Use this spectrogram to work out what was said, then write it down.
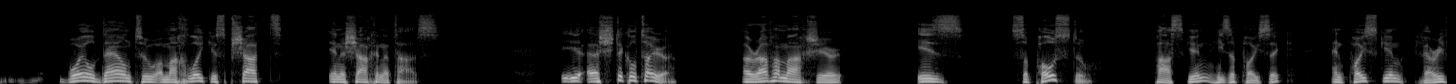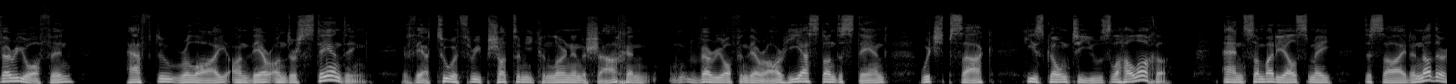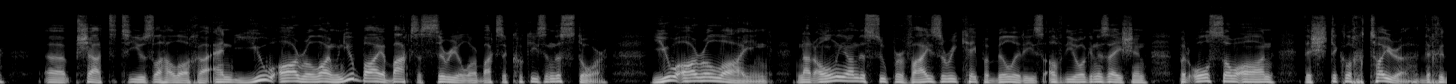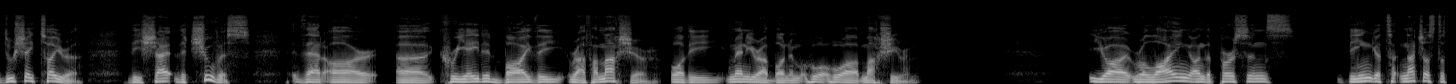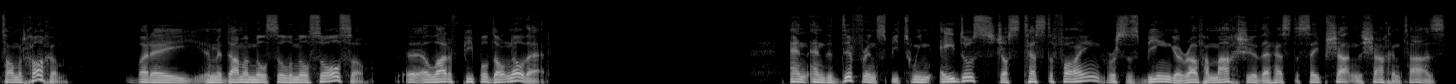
boiled down to a machloikis pshat in a Shach and Taz a shtickle Torah. A Rav HaMachshir is supposed to paskin, he's a poisik, and poiskim very, very often have to rely on their understanding. If there are two or three pshatim you can learn in a shach, and very often there are, he has to understand which psak he's going to use lahalacha. And somebody else may decide another uh, pshat to use lahalacha, and you are relying, when you buy a box of cereal or a box of cookies in the store, you are relying not only on the supervisory capabilities of the organization, but also on the shtiklach Torah, the chedushay Torah, the sh- the chuvas that are uh, created by the Rav HaMachshir or the many Rabbonim who, who are Machshirim. You are relying on the person's being not just a Talmud Chacham, but a, a Medama Milsa Milsa also. A lot of people don't know that and and the difference between edus, just testifying, versus being a Rav Hamachshir that has to say pshat in the Shach and Taz,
